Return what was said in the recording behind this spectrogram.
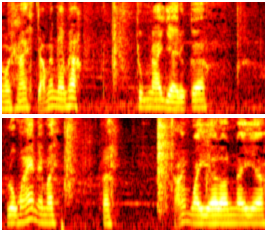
rồi hai chào mấy anh em ha. Chung nay về được uh, lô máy anh em ơi. Đây. Sẵn em quay uh, lên đây uh,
